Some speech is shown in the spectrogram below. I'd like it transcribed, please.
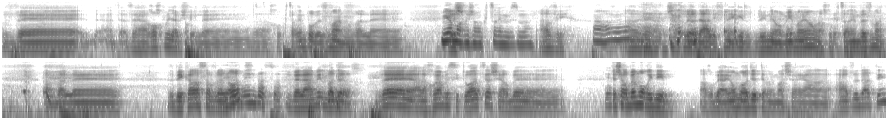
וזה ארוך מדי בשביל, אה, יודע, אנחנו קצרים פה בזמן, אבל אה, מי אמר לך שאנחנו קצרים בזמן? אבי. אה, אבי, אבי, שלח לי הודעה לפני, גיל, בלי נאומים היום, אנחנו קצרים בזמן. אבל זה בעיקר הסבלנות להאמין בסוף. ולהאמין בדרך. זה, אנחנו היום בסיטואציה שהרבה, יש הרבה מורידים. הרבה, היום עוד יותר ממה שהיה אז לדעתי.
